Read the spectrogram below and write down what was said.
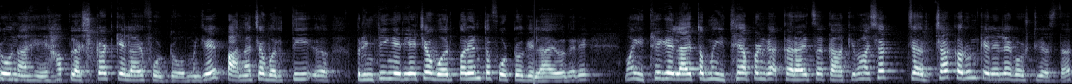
टोन आहे हा फ्लशकट केला आहे फोटो म्हणजे पानाच्या वरती प्रिंटिंग एरियाच्या वरपर्यंत फोटो गेला आहे वगैरे. मग इथे गेला आहे तर मग इथे आपण करायचं का? किंवा अशा चर्चा करून केलेल्या गोष्टी असतात.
